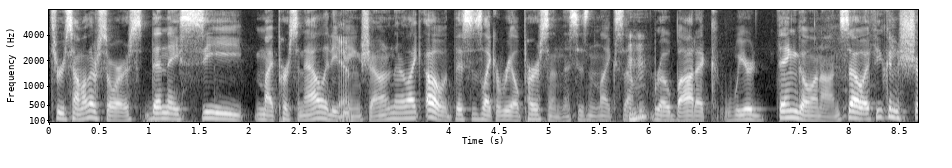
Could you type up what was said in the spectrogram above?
through some other source, then they see my personality being shown and they're like, "Oh, this is like a real person. This isn't like some mm-hmm. robotic weird thing going on." So if you can show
